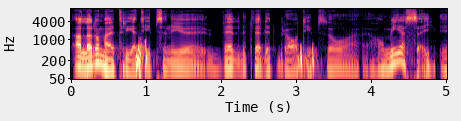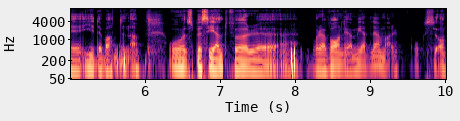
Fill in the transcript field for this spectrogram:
alla de här tre tipsen är ju väldigt, väldigt bra tips att ha med sig eh, i debatterna. Och speciellt för eh, våra vanliga medlemmar också.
